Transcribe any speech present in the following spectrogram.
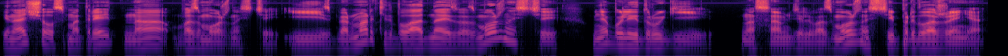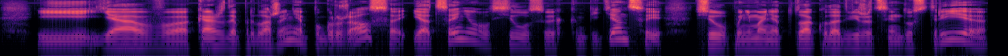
и начал смотреть на возможности. И Сбермаркет была одна из возможностей, у меня были и другие на самом деле, возможности и предложения. И я в каждое предложение погружался и оценивал в силу своих компетенций, в силу понимания туда, куда движется индустрия,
